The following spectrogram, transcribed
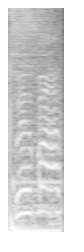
Grupe va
